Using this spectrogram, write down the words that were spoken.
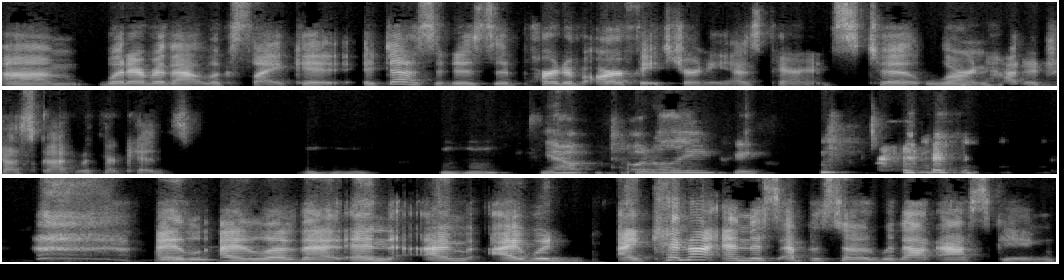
um, whatever that looks like it, it does it is a part of our faith journey as parents to learn how to mm-hmm. trust god with our kids mm-hmm. Mm-hmm. yep totally agree I, I love that. And I'm I would I cannot end this episode without asking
